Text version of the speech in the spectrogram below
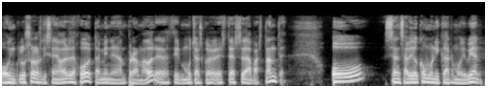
o incluso los diseñadores de juego también eran programadores, es decir, muchas cosas, este se da bastante. O se han sabido comunicar muy bien.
